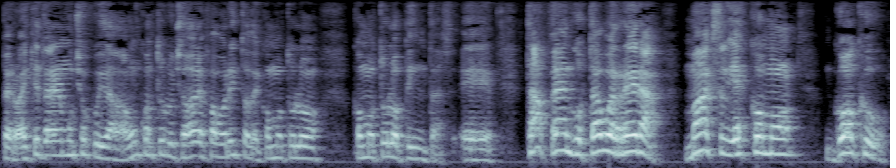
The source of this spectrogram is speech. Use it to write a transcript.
Pero hay que tener mucho cuidado, aún con tus luchadores favoritos, de cómo tú lo, cómo tú lo pintas. Eh, top fan, Gustavo Herrera. Maxley es como Goku,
